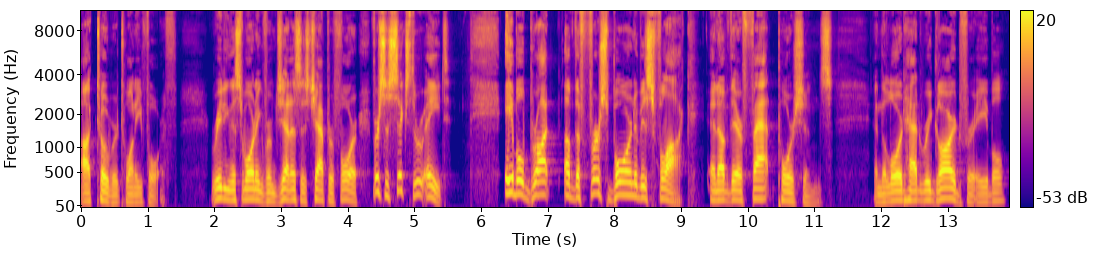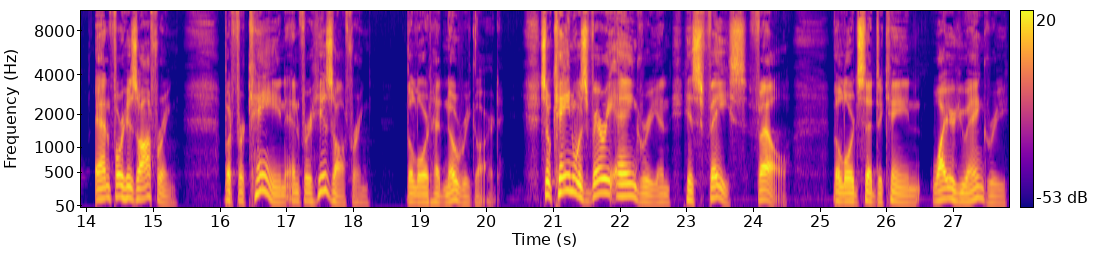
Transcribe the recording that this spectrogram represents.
October 24th. Reading this morning from Genesis chapter 4, verses 6 through 8. Abel brought of the firstborn of his flock and of their fat portions. And the Lord had regard for Abel and for his offering. But for Cain and for his offering, the Lord had no regard. So Cain was very angry, and his face fell. The Lord said to Cain, Why are you angry,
